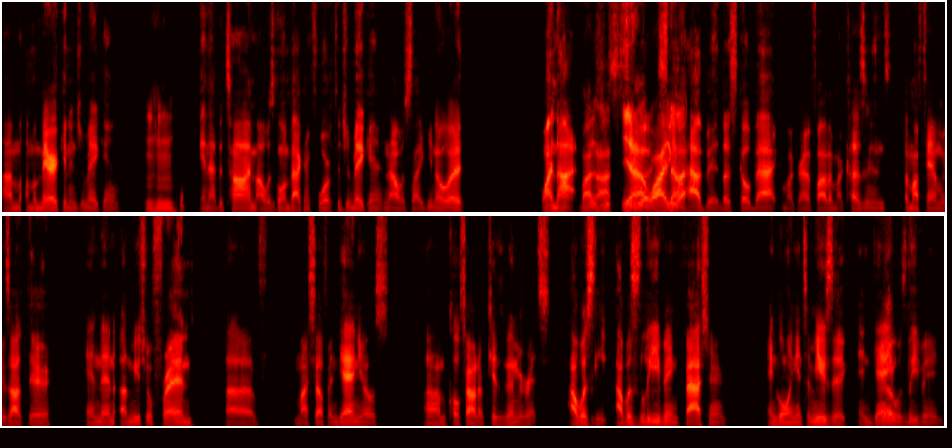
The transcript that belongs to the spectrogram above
I'm, I'm American and Jamaican. Mm-hmm. And at the time, I was going back and forth to Jamaica, and I was like, you know what? Why not? Why Let's not? Yeah, what, why not? What happened? Let's go back. My grandfather, my cousins, my family was out there, and then a mutual friend of myself and Daniel's um, co-founder of Kids of Immigrants. I was I was leaving fashion and going into music, and Daniel yep. was leaving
